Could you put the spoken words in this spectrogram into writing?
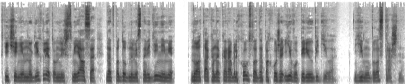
В течение многих лет он лишь смеялся над подобными сновидениями, но атака на корабль Хокслада, похоже, его переубедила. Ему было страшно.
